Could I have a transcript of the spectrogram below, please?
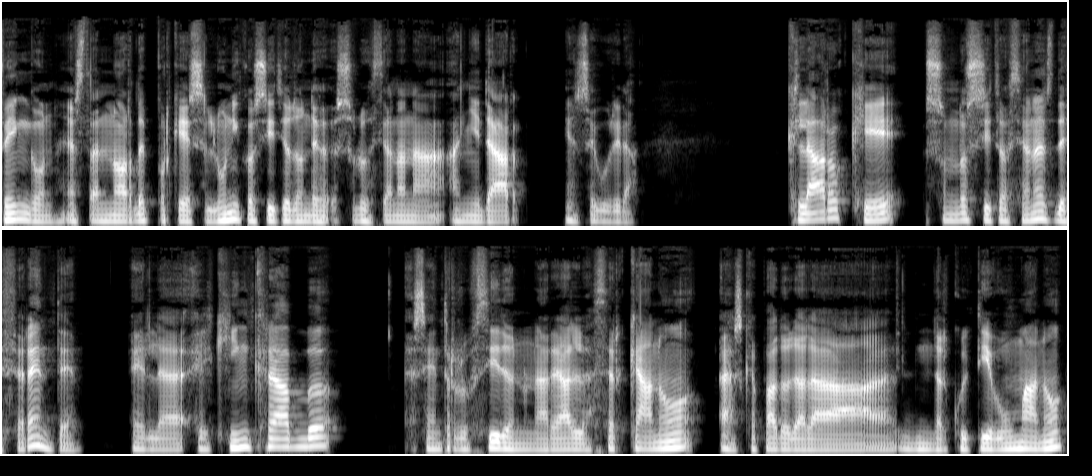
vengan hasta el norte porque es el único sitio donde solucionan a anidar en seguridad. Claro que son dos situaciones diferentes. El, el king crab se ha introducido en un areal cercano, ha escapado del cultivo humano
